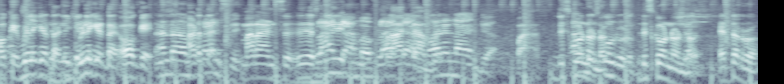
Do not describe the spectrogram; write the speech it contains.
ഓക്കെ വിളിക്കട്ടെ വിളിക്കട്ടെ. ഓക്കെ. മറാൻസ്. ഡിസ്കൗണ്ട് ഉണ്ടോ? ഡിസ്കൗണ്ട് ഉണ്ടോ? എത്ര രൂപ?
